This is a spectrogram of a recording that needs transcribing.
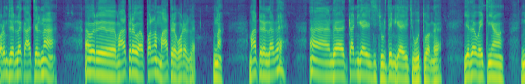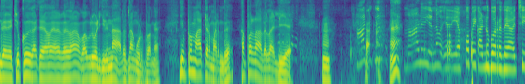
உடம்பு சரியில்லை காய்ச்சல்னா ஒரு மாத்திரை அப்போல்லாம் மாத்திரை கூட இல்லை. என்ன? மாத்திரை இல்லாத இந்த தண்ணி காய வச்சு சுடு தண்ணி காய வச்சு ஊற்றுவாங்க ஏதோ வைத்தியம் இந்த சுக்கு காய்ச்சல் தான் வவுறு வலிக்குதுன்னா அதை தான் கொடுப்பாங்க. இப்போ மாத்திரை மருந்து அப்போல்லாம் அதெல்லாம் இல்லையே. மாடு என்ன எப்போ போய் கண்ணு போடுறது? ஆச்சு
